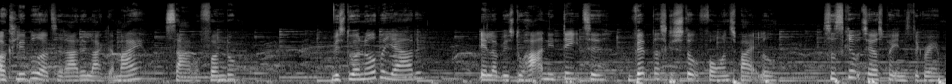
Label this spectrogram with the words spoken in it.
Og klippet og tilrettelagt af mig, Sara Fondo. Hvis du har noget på hjerte, eller hvis du har en idé til, hvem der skal stå foran spejlet, så skriv til os på Instagram.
